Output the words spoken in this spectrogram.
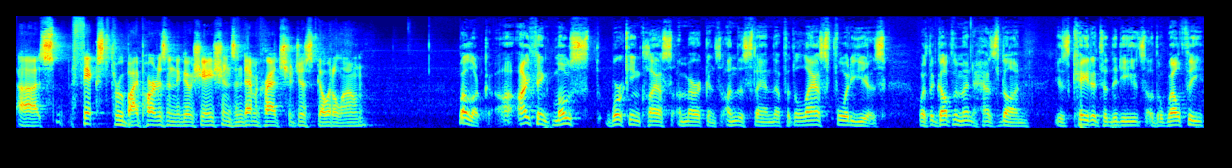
uh, fixed through bipartisan negotiations and Democrats should just go it alone? Well, look, I think most working class Americans understand that for the last 40 years, what the government has done is cater to the needs of the wealthy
